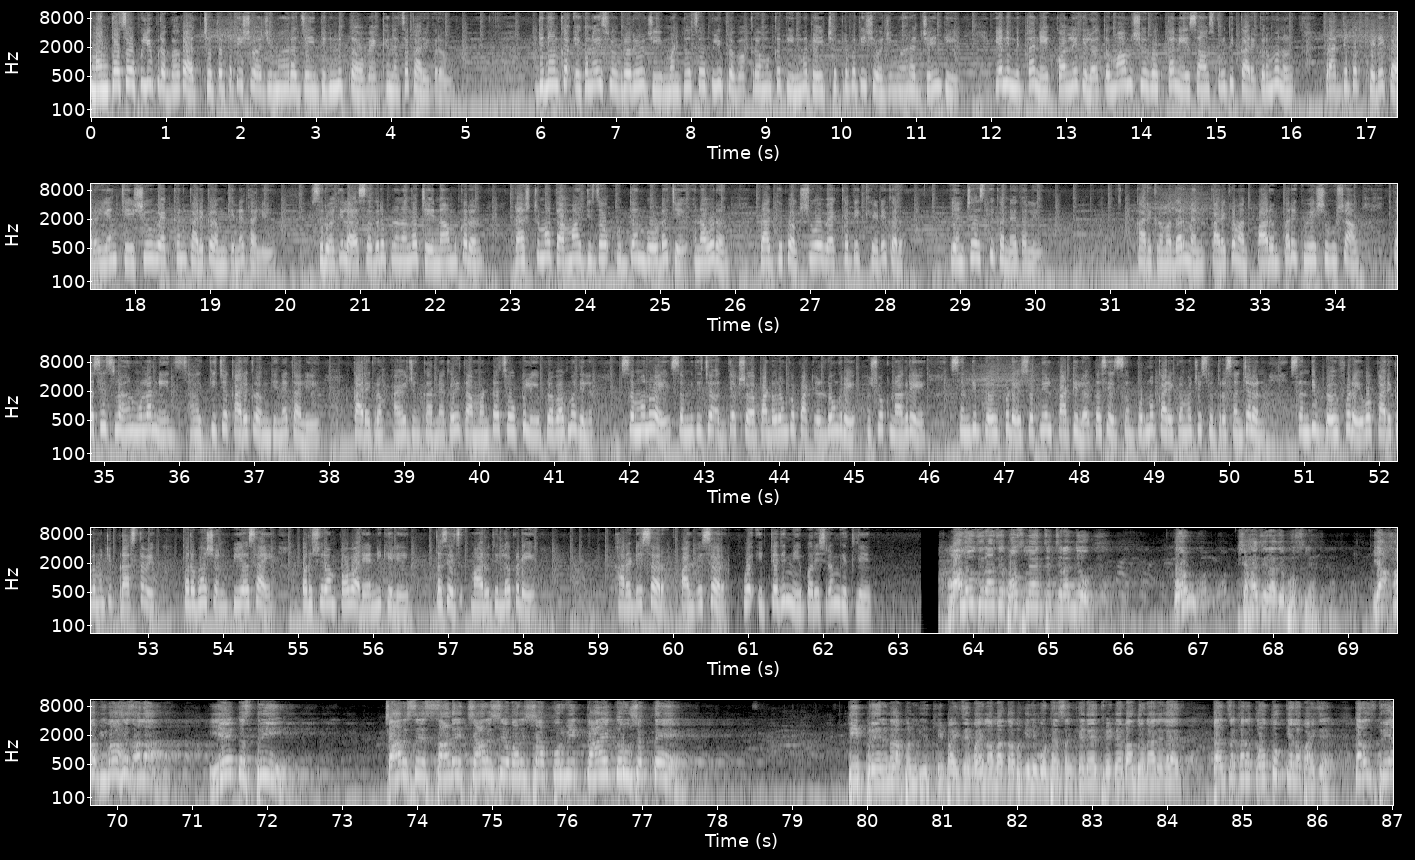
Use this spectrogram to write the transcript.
मानता चौफुली प्रभागात छत्रपती शिवाजी महाराज जयंतीनिमित्त व्याख्यानाचा कार्यक्रम. दिनांक एकोणीस फेब्रुवारी रोजी मंठा चौफुली प्रभाग क्रमांक तीन मध्ये छत्रपती शिवाजी महाराज जयंती या निमित्ताने कॉलनीतील तमाम शिवभक्तांनी सांस्कृतिक कार्यक्रम म्हणून प्राध्यापक खेडेकर यांचे शिवव्याख्यान कार्यक्रम घेण्यात आले. सुरुवातीला सदर प्रणांगाचे नामकरण राष्ट्रमाता मा जिजाऊ उद्यान बोर्डाचे अनावरण प्राध्यापक शिवव्याख्याते खेडेकर यांच्या हस्ते करण्यात आले. कार्यक्रमादरम्यान कार्यक्रमात पारंपरिक वेशभूषा तसेच लहान मुलांनी झाकीचे कार्यक्रम घेण्यात आले. कार्यक्रम आयोजन करण्याकरिता मंटा चौफुली प्रभागमधील समन्वय समितीचे अध्यक्ष पांडुरंग पाटील डोंगरे अशोक नागरे संदीप डोईफोडे स्वप्नील पाटील तसेच संपूर्ण कार्यक्रमाचे सूत्रसंचालन संदीप डोईफोडे व कार्यक्रमाचे प्रास्ताविक प्रभाषण P S I Parshuram Pawar यांनी केले. तसेच मारुती लकडे खारडे सर पालवे सर व इत्यादींनी परिश्रम घेतले मालोजीराजे भोसले यांचे चिरंजीव कोण? शहाजीराजे भोसले. या हा विवाह झाला. एक स्त्री चारशे साडेचारशे वर्षापूर्वी काय करू शकते? ती प्रेरणा आपण घेतली पाहिजे. महिला माता भगिनी मोठ्या संख्येने फेटे बांधून आलेल्या आहेत. त्यांचं खरं कौतुक केलं पाहिजे. कारण स्त्रिया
